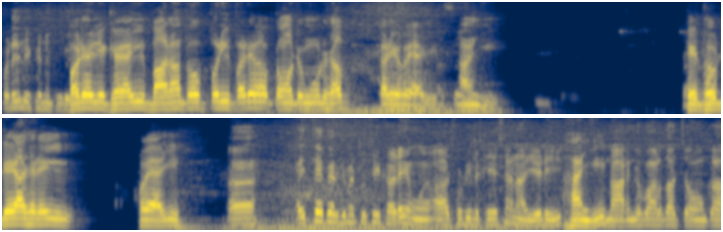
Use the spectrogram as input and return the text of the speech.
ਪੜੇ ਲਿਖੇ ਨੇ ਪੂਰੇ? ਪੜ੍ਹੇ ਲਿਖੇ ਆ ਜੀ 12 ਤੋਂ ਉੱਪਰ ਹੀ ਪੜ੍ਹੇ ਅਕਾਊਂਟ ਮੂਡ ਸਭ ਕਰੇ ਹੋਇਆ ਜੀ। ਹਾਂਜੀ। ਇਹ ਤੁਹਾਡੇ ਆਸਰੇ ਹੀ ਹੋਇਆ ਜੀ। ਇੱਥੇ ਫਿਰ ਜਿਵੇਂ ਤੁਸੀਂ ਖੜੇ ਹੋ ਆ ਤੁਹਾਡੀ ਲੋਕੇਸ਼ਨ ਆ ਜਿਹੜੀ ਹਾਂਜੀ। ਨਾਰੰਗਵਾਲ ਦਾ ਚੌਂਕ ਆ।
